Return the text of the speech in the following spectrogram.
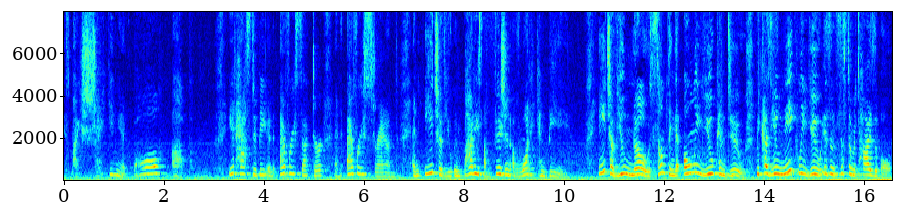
is by shaking it all up. It has to be in every sector and every strand, and each of you embodies a vision of what it can be. Each of you knows something that only you can do because uniquely you isn't systematizable.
